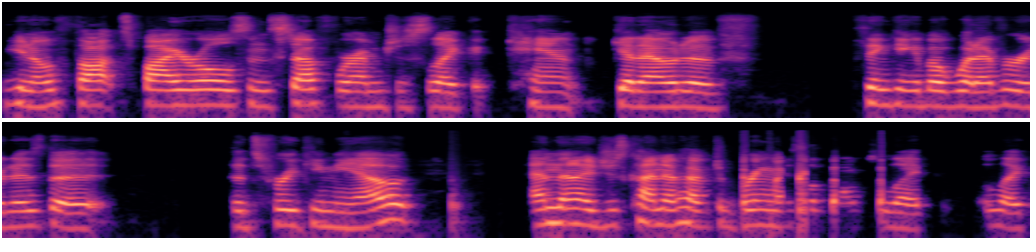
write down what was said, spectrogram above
you know, thought spirals and stuff where I'm just like can't get out of thinking about whatever it is that that's freaking me out. And then I just kind of have to bring myself back to like like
